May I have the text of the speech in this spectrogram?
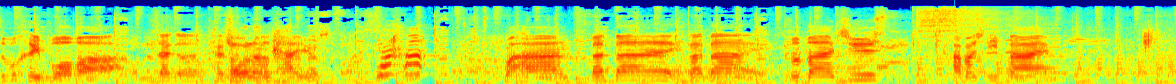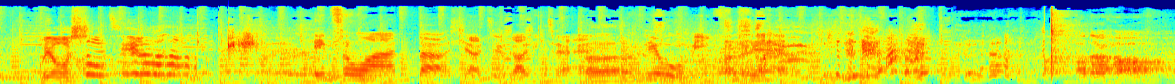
这不可以播吧？我们在跟开好冷看哟视频。晚安，拜拜拜拜。拜拜，Tschüss，下班礼拜。哎呦，我手机了。In One 的小酒高新城第五名，谢谢。好，大家好。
